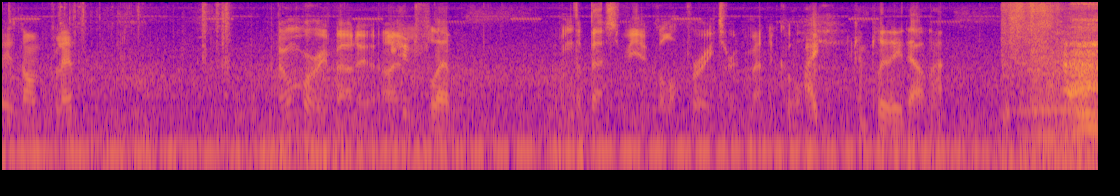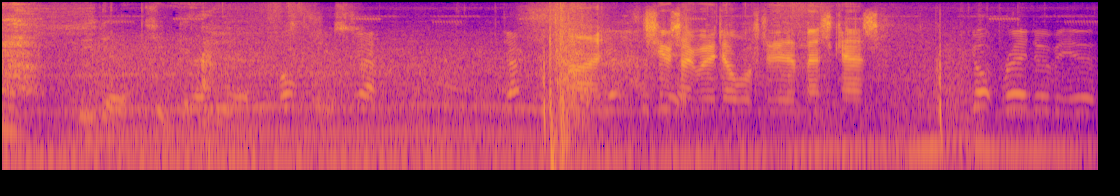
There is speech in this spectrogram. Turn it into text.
Please don't flip. Don't worry about it. You I'm, should flip. I'm the best vehicle operator in medical. I completely doubt that. Alright, seems like we're out Alright, suicide with the mess, mass cars. We got red over here.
